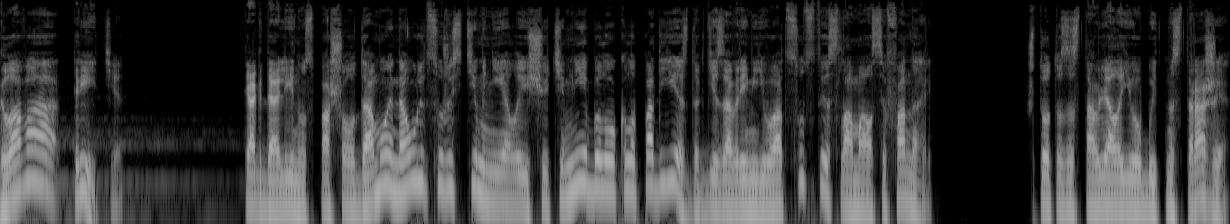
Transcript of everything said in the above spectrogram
Глава третья. Когда Линус пошел домой, на улице уже стемнело, еще темнее было около подъезда, где за время его отсутствия сломался фонарь. Что-то заставляло его быть настороже.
